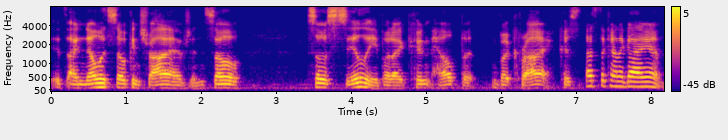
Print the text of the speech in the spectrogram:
it's I know it's so contrived and so so silly, but I couldn't help but but cry because that's the kind of guy I am.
